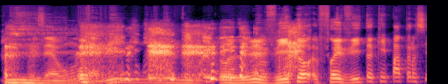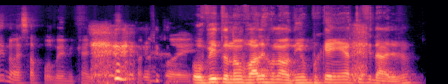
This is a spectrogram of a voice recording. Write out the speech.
Pois é, um. É. Inclusive, Vitor, foi Vitor quem patrocinou essa polêmica aí. Foi. Ô, Vitor, não vale Ronaldinho porque é em atividade, viu?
